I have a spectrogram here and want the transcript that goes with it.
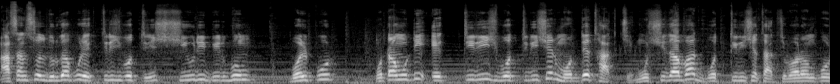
আসানসোল, দুর্গাপুর একত্রিশ, বত্রিশ, সিউড়ি, বীরভূম, বোলপুর মোটামুটি একত্রিশ, বত্রিশের মধ্যে থাকছে। মুর্শিদাবাদ বত্রিশে থাকছে, বহরমপুর,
